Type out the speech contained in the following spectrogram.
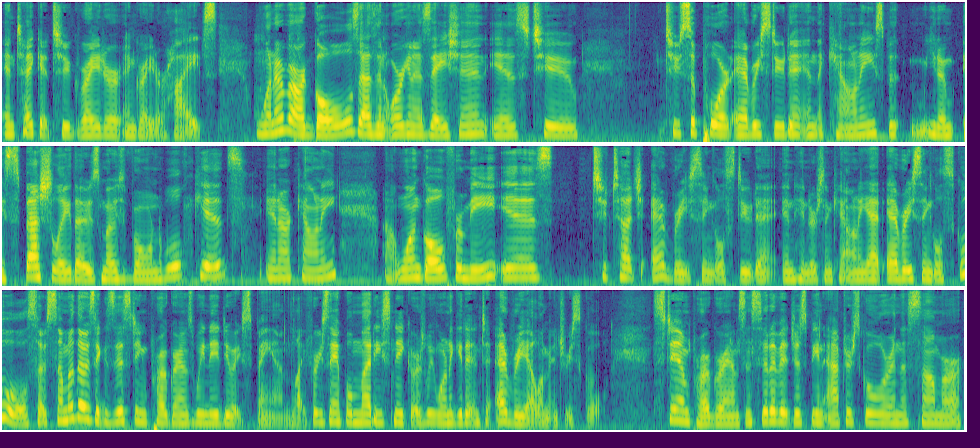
and take it to greater and greater heights. One of our goals as an organization is to to support every student in the county, you know, especially those most vulnerable kids in our county. Uh, one goal for me is to touch every single student in Henderson County at every single school. So some of those existing programs we need to expand. Like for example, Muddy Sneakers, we want to get it into every elementary school. STEM programs, instead of it just being after school or in the summer,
